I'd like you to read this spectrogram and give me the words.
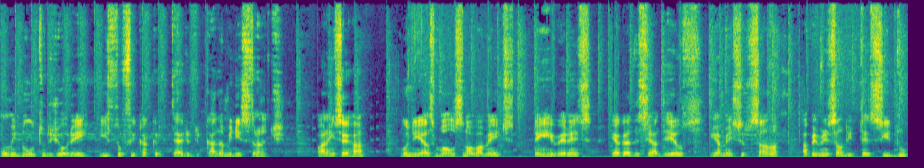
um minuto de jorei, isto fica a critério de cada ministrante. Para encerrar, unir as mãos novamente em reverência e agradecer a Deus e a Messiu Sama a permissão de ter sido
